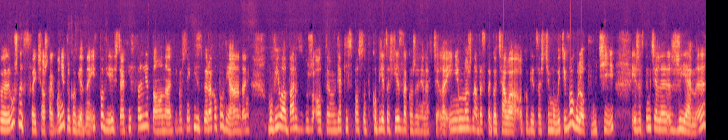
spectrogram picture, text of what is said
w różnych swoich książkach, bo nie tylko w jednej, i w powieściach, i w felietonach, i właśnie jakichś zbiorach opowiadań, mówiła bardzo dużo o tym, w jaki sposób kobiecość jest zakorzeniona w ciele i nie można bez tego ciała o kobiecości mówić i w ogóle o płci, i że w tym ciele żyjemy,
